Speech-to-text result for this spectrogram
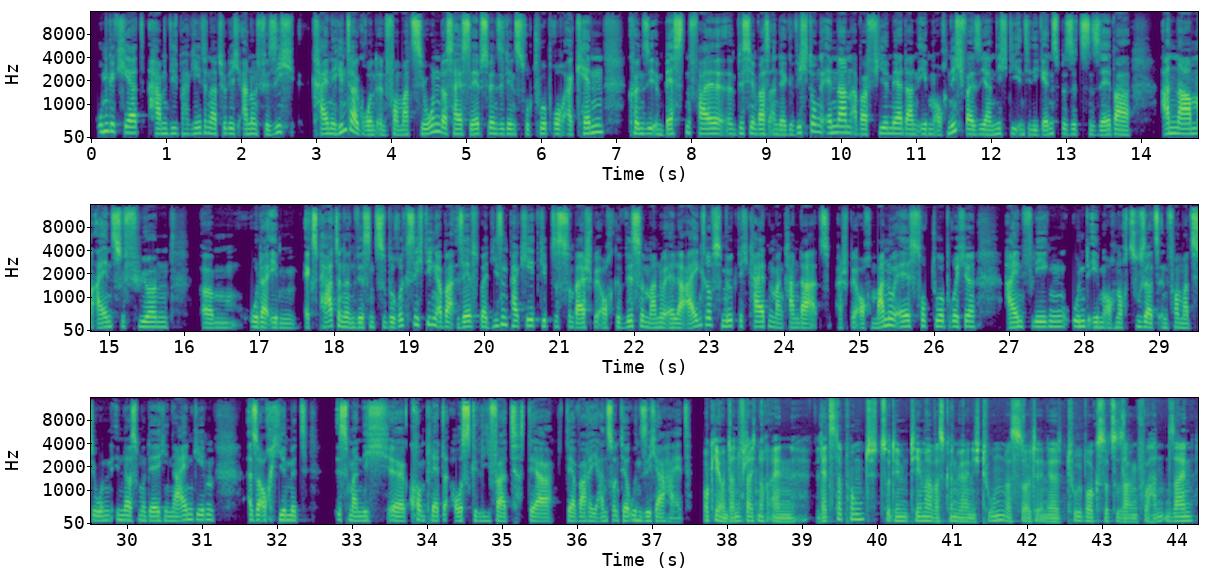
Umgekehrt haben die Pakete natürlich an und für sich keine Hintergrundinformationen. Das heißt, selbst wenn Sie den Strukturbruch erkennen, können Sie im besten Fall ein bisschen was an der Gewichtung ändern, aber viel mehr dann eben auch nicht, weil Sie ja nicht die Intelligenz besitzen, selber Annahmen einzuführen, ähm, oder eben Expertinnenwissen zu berücksichtigen. Aber selbst bei diesem Paket gibt es zum Beispiel auch gewisse manuelle Eingriffsmöglichkeiten. Man kann da zum Beispiel auch manuell Strukturbrüche einpflegen und eben auch noch Zusatzinformationen in das Modell hineingeben. Also auch hiermit ist man nicht äh, komplett ausgeliefert der, der Varianz und der Unsicherheit. Okay, und dann vielleicht noch ein letzter Punkt zu dem Thema, was können wir eigentlich tun? Was sollte in der Toolbox sozusagen vorhanden sein?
